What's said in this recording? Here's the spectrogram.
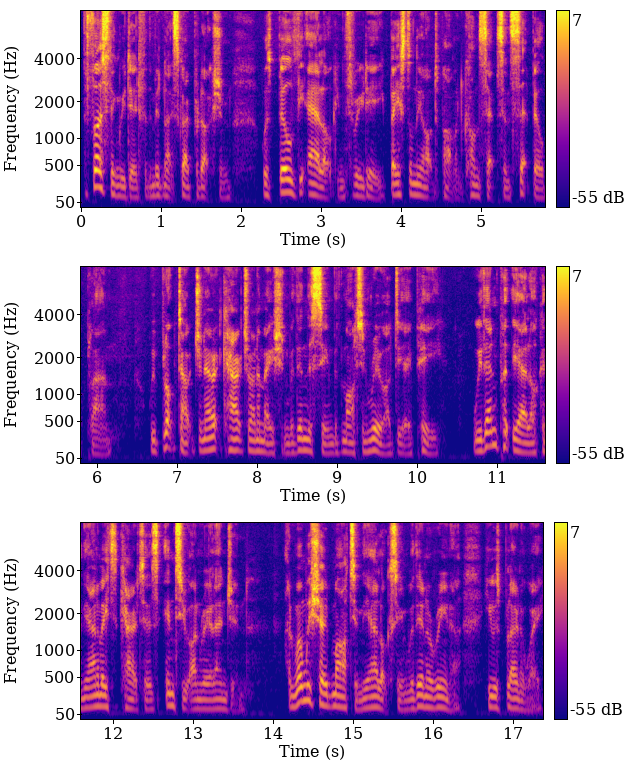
The first thing we did for the Midnight Sky production was build the airlock in 3D based on the art department concepts and set build plan. We blocked out generic character animation within the scene with Martin Ruhe, our DOP. We then put the airlock and the animated characters into Unreal Engine. And when we showed Martin the airlock scene within Arena, he was blown away.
